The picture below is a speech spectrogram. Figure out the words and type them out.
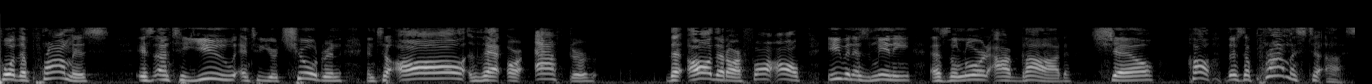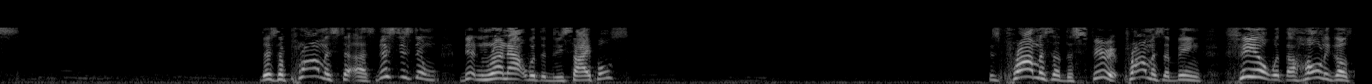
For the promise is unto you and to your children and to all that are after that all that are far off even as many as the Lord our God shall call. There's a promise to us. There's a promise to us. This just didn't, didn't run out with the disciples. This promise of the Spirit, promise of being filled with the Holy Ghost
